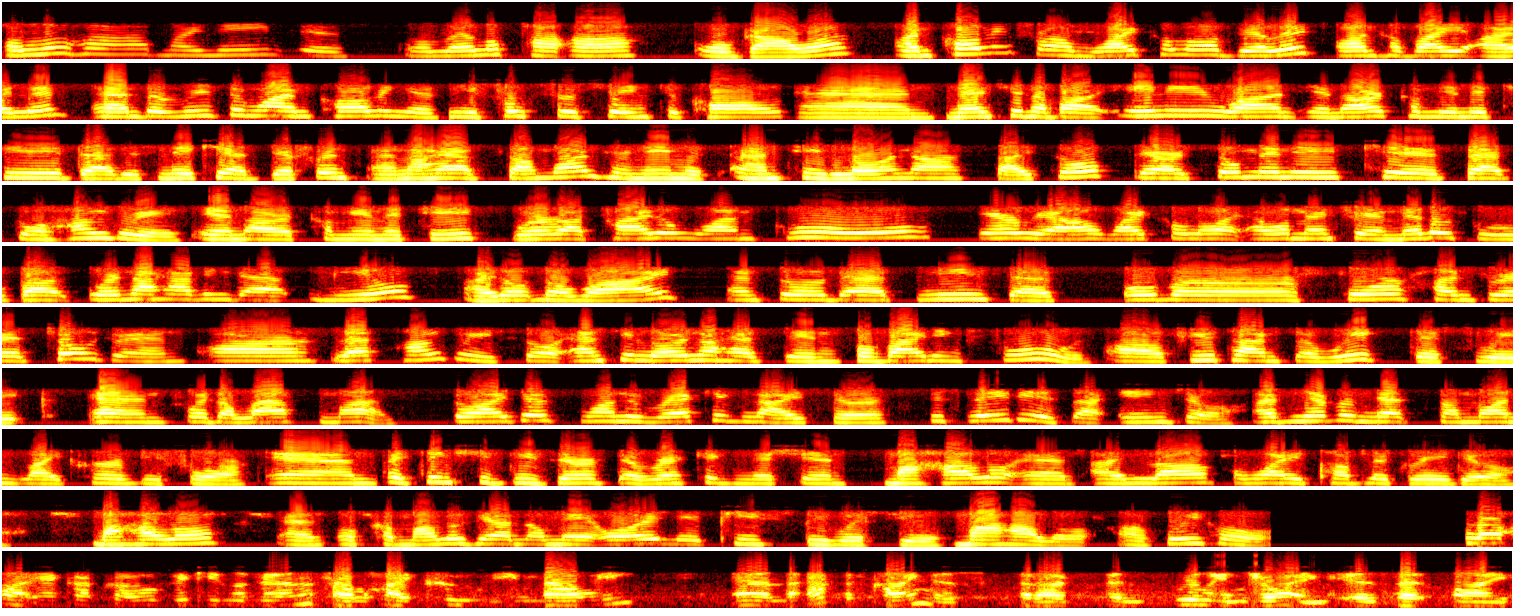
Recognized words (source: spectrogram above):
Aloha, my name is Olelapa'a Ogawa. I'm calling from Waikoloa Village on Hawaii Island. And the reason why I'm calling is the folks are saying to call and mention about anyone in our community that is making a difference. And I have someone, her name is Auntie Lorna Saito. There are so many kids that go hungry in our community. We're a Title I school area, Waikoloa Elementary and Middle School, but we're not having that meals. I don't know why. And so that means that over 400 children are left hungry. So Auntie Lorna has been providing food a few times a week this week and for the last month. So I just want to recognize her. This lady is an angel. I've never met someone like her before. And I think she deserved a recognition. Mahalo, and I love Hawaii Public Radio. Mahalo, and Okamaluhia no me oi, may peace be with you. Mahalo. A hui hou. Aloha e kako, Vicki Levin from Haiku in Maui. And the act of kindness that I've been really enjoying is that my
